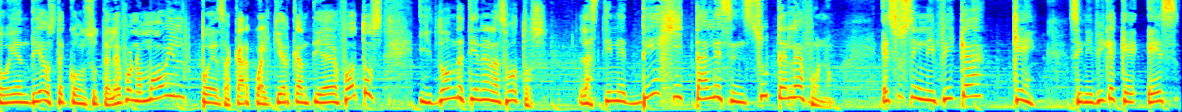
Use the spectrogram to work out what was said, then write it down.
Hoy en día usted con su teléfono móvil puede sacar cualquier cantidad de fotos. ¿Y dónde tiene las fotos? Las tiene digitales en su teléfono. Eso significa que significa que es,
